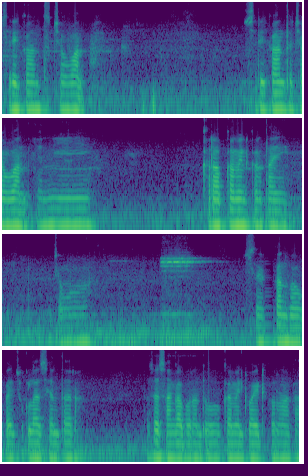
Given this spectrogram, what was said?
श्रीकांत चव्हाण. श्रीकांत चव्हाण यांनी खराब कमेंट करताय त्याच्यामुळं श्रीकांत भाऊ काही चुकला असेल तर तसं सांगा परंतु कमेंट वाईट करू नका.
